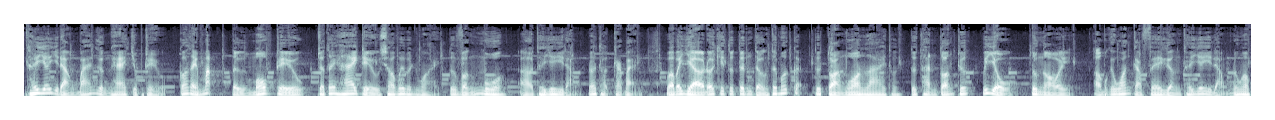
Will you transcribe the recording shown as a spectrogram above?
thế giới di động bán gần 20 triệu, có thể mắc từ 1 triệu cho tới 2 triệu so với bên ngoài, tôi vẫn mua ở thế giới di động. Nói thật các bạn, và bây giờ đôi khi tôi tin tưởng tới mức tôi toàn mua online thôi, tôi thanh toán trước. Ví dụ, tôi ngồi ở một cái quán cà phê gần thế giới di động, đúng không?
